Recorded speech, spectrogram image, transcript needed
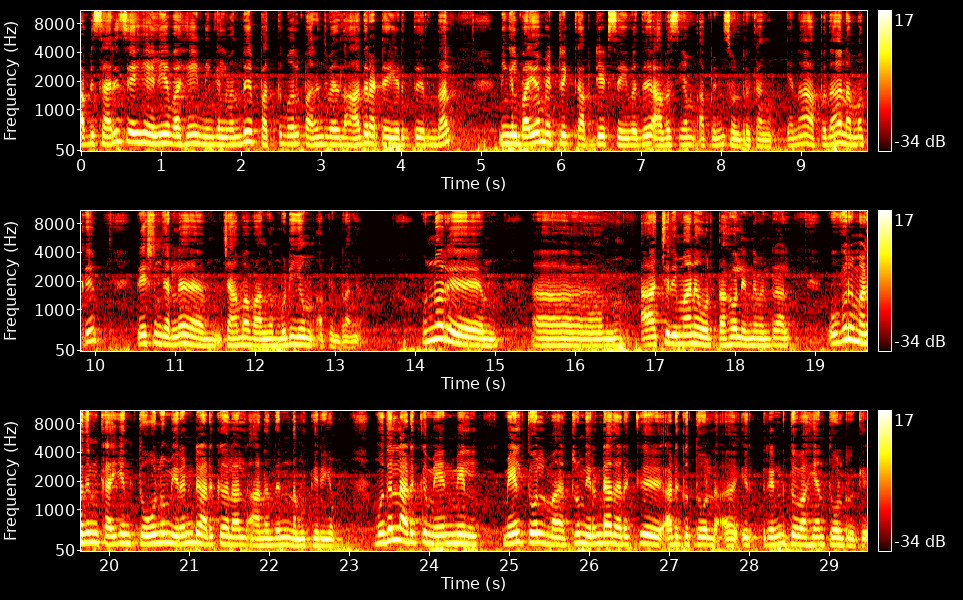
அப்படி சரி செய்ய எளிய வகை நீங்கள் வந்து பத்து முதல் பதினஞ்சு வயதில் ஆதார் அட்டை எடுத்து இருந்தால் நீங்கள் பயோமெட்ரிக் அப்டேட் செய்வது அவசியம் அப்படின்னு சொல்லியிருக்காங்க ஏன்னா அப்போ தான் நமக்கு ரேஷன் கார்டில் ஜாமான் வாங்க முடியும் அப்படின்றாங்க. இன்னொரு ஆச்சரியமான ஒரு தகவல் என்னவென்றால் ஒவ்வொரு மனிதன் கையின் தோலும் இரண்டு அடுக்குகளால் ஆனதுன்னு நமக்கு தெரியும். முதல் அடுக்கு மேன்மேல் மேல் தோல் மற்றும் இரண்டாவது அடுக்கு அடுக்கு தோல் ரெண்டு தோ வகையான தோல் இருக்கு.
